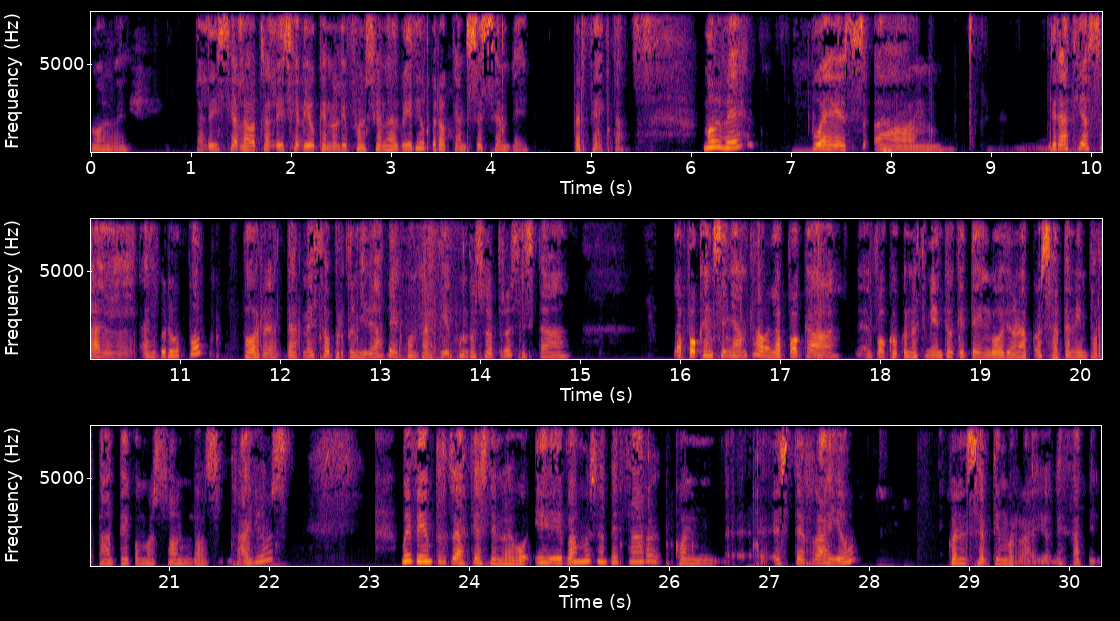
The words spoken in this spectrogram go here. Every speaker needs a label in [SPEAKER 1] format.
[SPEAKER 1] Molt bé. L'Alicia, la otra Alicia diu que no li funciona el vídeo, però que ens se sent bé. Perfecte. Molt pues gracias al, al, grupo por darme esta oportunidad de compartir con vosotros esta la poca enseñanza o la poca, el poco conocimiento que tengo de una cosa tan importante como son los rayos. Muy bien, pues gracias de nuevo. Y vamos a empezar con este rayo con el séptimo rayo de Happy.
